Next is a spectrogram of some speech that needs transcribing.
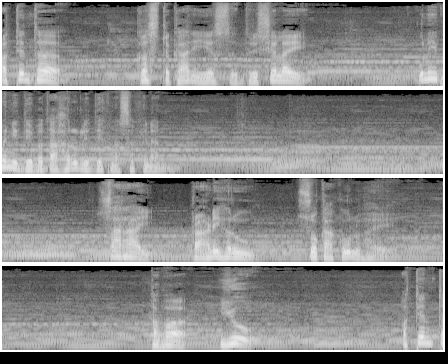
अत्यन्त कष्टकारी यस दृश्यलाई कुनै पनि देवताहरूले देख्न सकेनन्। सारा प्राणीहरू शोकाकुल भए। तब यो अत्यन्त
